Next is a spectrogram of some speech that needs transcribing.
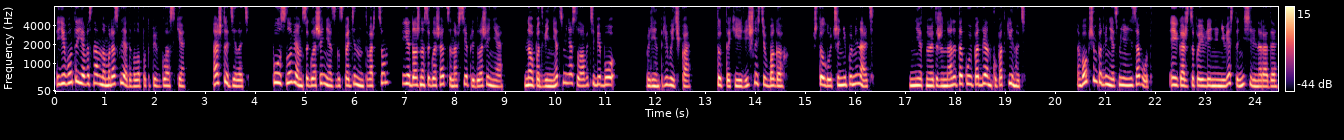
Его-то я в основном и разглядывала, потупив глазки. А что делать? По условиям соглашения с господином Творцом я должна соглашаться на все предложения. Но под венец меня, слава тебе, бо... Блин, привычка. Тут такие личности в богах, что лучше не поминать. Нет, ну это же надо такую подлянку подкинуть. В общем, под венец меня не зовут. И, кажется, появлению невесты не сильно рада.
